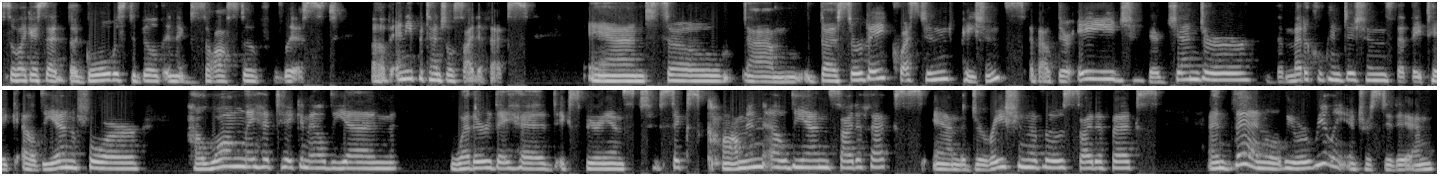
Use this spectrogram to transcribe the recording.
So, like I said, the goal was to build an exhaustive list of any potential side effects. And so um, the survey questioned patients about their age, their gender, the medical conditions that they take LDN for, how long they had taken LDN, whether they had experienced six common LDN side effects and the duration of those side effects. And then what we were really interested in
